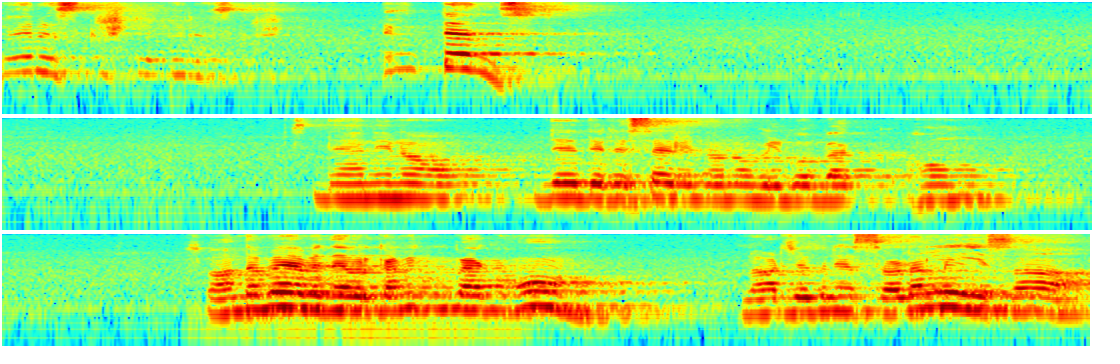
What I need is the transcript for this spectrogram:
Where is Krishna? Where is Krishna? Intense. Then, you know, they, they decided, no, no, we'll go back home. So on the way, when they were coming back home, Lord Chaitanya suddenly he saw,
